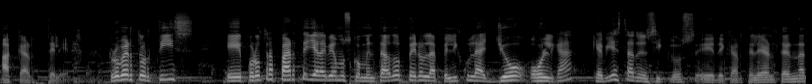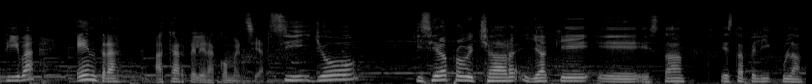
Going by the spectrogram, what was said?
a cartelera. Roberto Ortiz. Eh, por otra parte, ya le habíamos comentado, pero la película Yo, Olga, que había estado en ciclos eh, de cartelera alternativa, entra a cartelera comercial. Sí, yo quisiera aprovechar, ya que eh, está esta película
